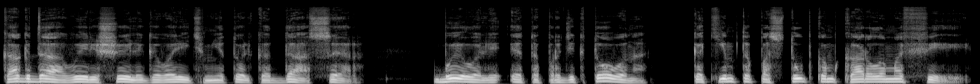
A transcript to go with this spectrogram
когда вы решили говорить мне только «да, сэр», было ли это продиктовано каким-то поступком Карла Мафеи?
